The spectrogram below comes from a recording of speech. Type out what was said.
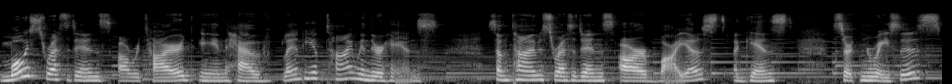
Most residents are retired and have plenty of time in their hands. Sometimes residents are biased against certain races,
